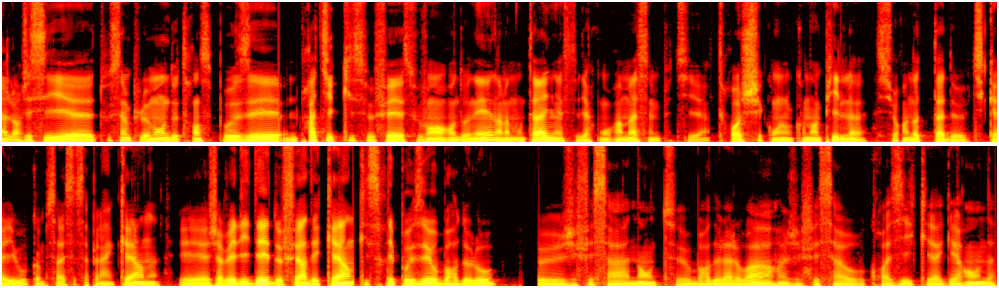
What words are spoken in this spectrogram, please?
Alors essayé euh, tout simplement de transposer une pratique qui se fait souvent en randonnée dans la montagne, c'est-à-dire qu'on ramasse une petite roche et qu'on empile sur un autre tas de petits cailloux comme ça, et ça s'appelle un cairn. Et j'avais l'idée de faire des cairns qui seraient déposés au bord de l'eau. euh, j'ai fait ça à Nantes, au bord de la Loire, j'ai fait ça au Croisic et à Guérande.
